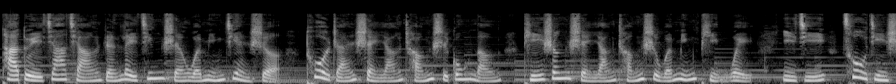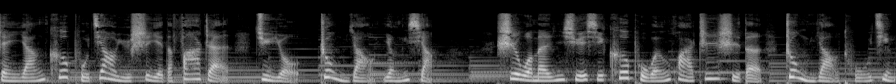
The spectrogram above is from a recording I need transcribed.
它对加强人类精神文明建设、拓展沈阳城市功能、提升沈阳城市文明品位以及促进沈阳科普教育事业的发展具有重要影响。是我们学习科普文化知识的重要途径，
